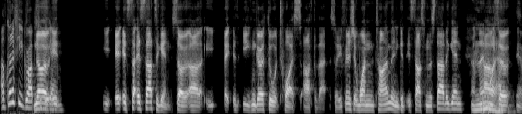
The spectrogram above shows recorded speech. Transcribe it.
I've got a few gripes No, with the it- game. it, it, sta- it starts again. So uh, you, it- you can go through it twice after that. So you finish it one time and you get, it starts from the start again. and then Uh, what so happens? yeah,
